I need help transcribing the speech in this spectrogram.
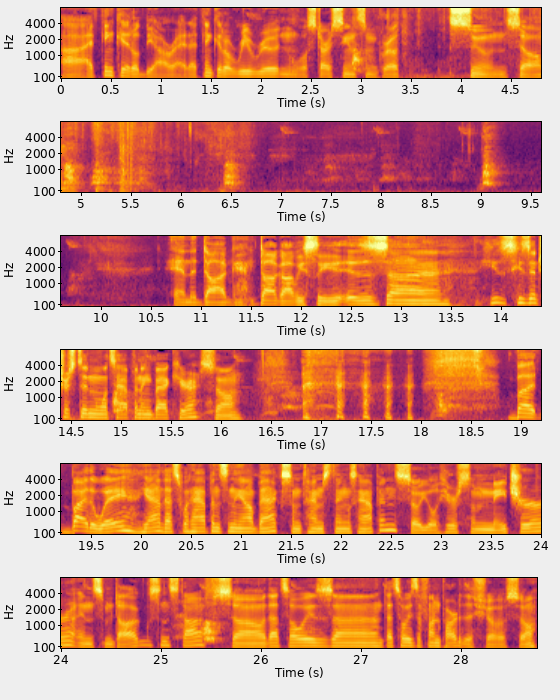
uh, I think it'll be all right. I think it'll reroot and we'll start seeing some growth soon. So. And the dog, dog obviously is uh, he's he's interested in what's happening back here. So, But by the way, yeah, that's what happens in the outback. Sometimes things happen, so you'll hear some nature and some dogs and stuff. So that's always uh, that's always the fun part of the show. So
